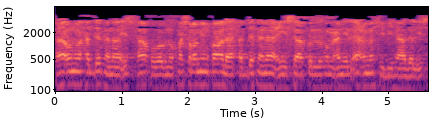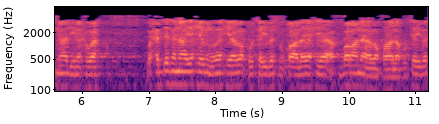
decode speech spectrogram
حاء وحدثنا إسحاق وابن خشرم قال حدثنا عيسى كلهم عن الأعمش بهذا الإسناد نحوه. وحدثنا يحيى بن يحيى وقتيبة قال يحيى أخبرنا وقال قتيبة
